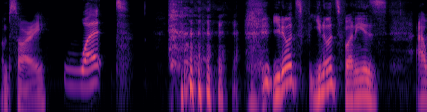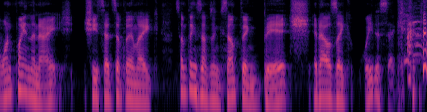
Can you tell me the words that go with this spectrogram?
I'm sorry. what? you know what's you know what's funny is at one point in the night she, she said something like something something something bitch, and I was like, wait a second.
